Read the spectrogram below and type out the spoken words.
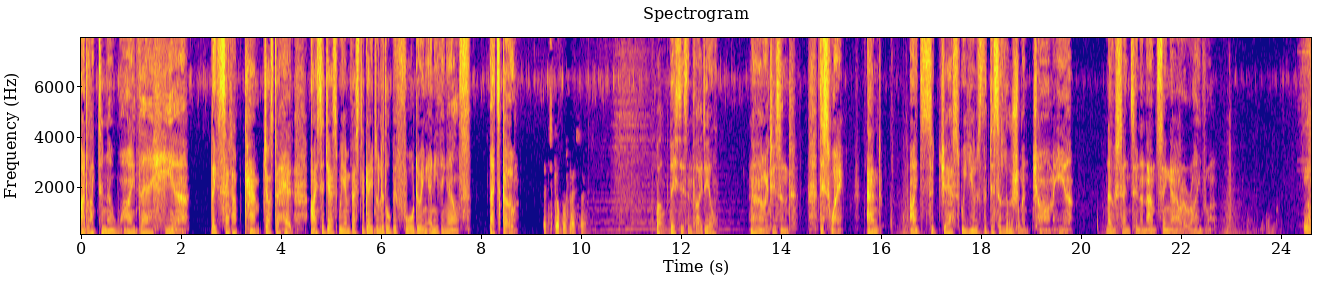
I'd like to know why they're here. They've set up camp just ahead. I suggest we investigate a little before doing anything else. Let's go. Let's go, Professor. Well, this isn't ideal. No, it isn't. This way. And I'd suggest we use the disillusionment charm here. No sense in announcing our arrival. Okay,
